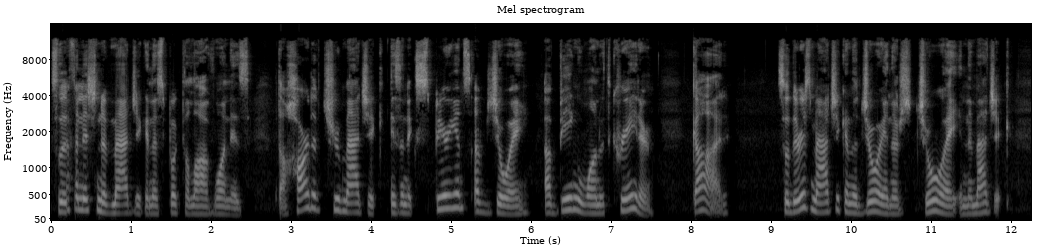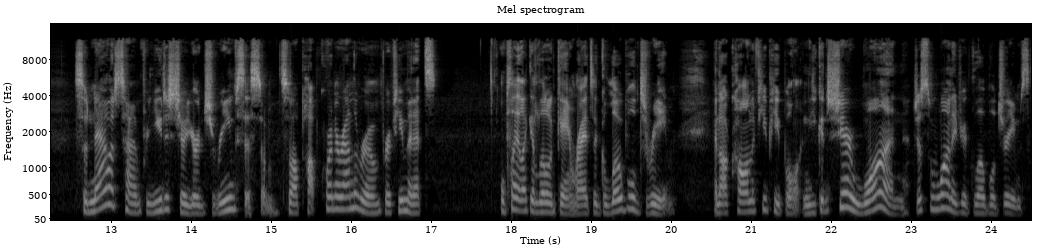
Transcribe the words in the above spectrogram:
So, the definition of magic in this book, The Law of One, is the heart of true magic is an experience of joy of being one with Creator, God. So, there is magic in the joy, and there's joy in the magic. So now it's time for you to share your dream system. So I'll popcorn around the room for a few minutes. we'll play like a little game, right? It's a global dream. And I'll call on a few people and you can share one, just one of your global dreams.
